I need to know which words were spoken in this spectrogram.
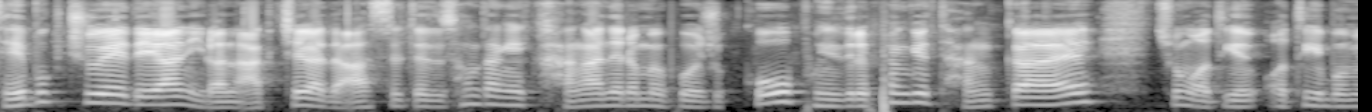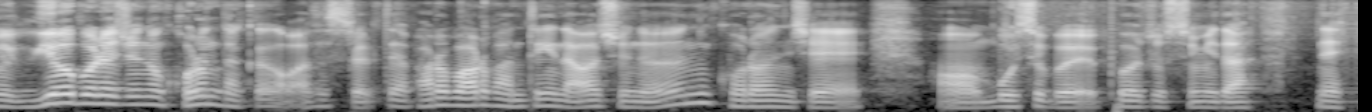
대북주에 대한 이런 악재가 나왔을 때도 상당히 강한 흐름을 보여줬고 본인들의 평균 단가에 좀 어떻게 어떻게 보면 위협을 해주는 그런 단가가 왔었을 때 바로바로 반등이 나와주는 그런 이제 어, 모습을 보여줬습니다. 네,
